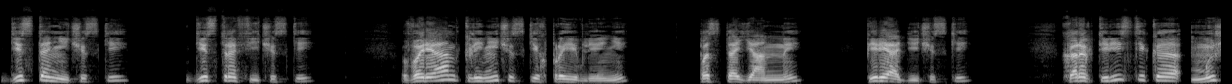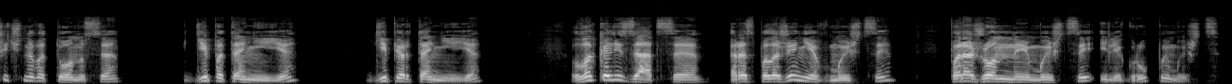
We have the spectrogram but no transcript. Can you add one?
дистонический, дистрофический, вариант клинических проявлений, постоянный, периодический, характеристика мышечного тонуса, гипотония, гипертония, локализация, расположение в мышце, пораженные мышцы или группы мышц.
